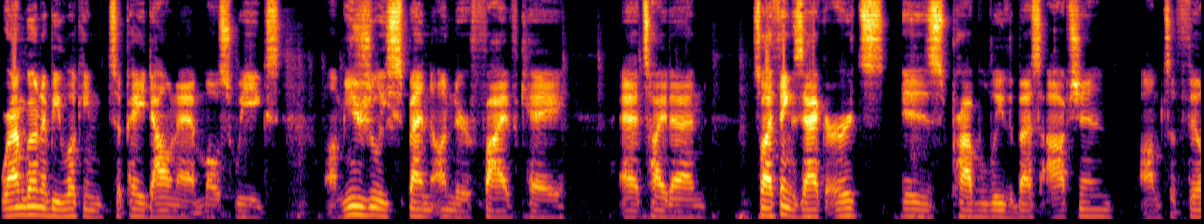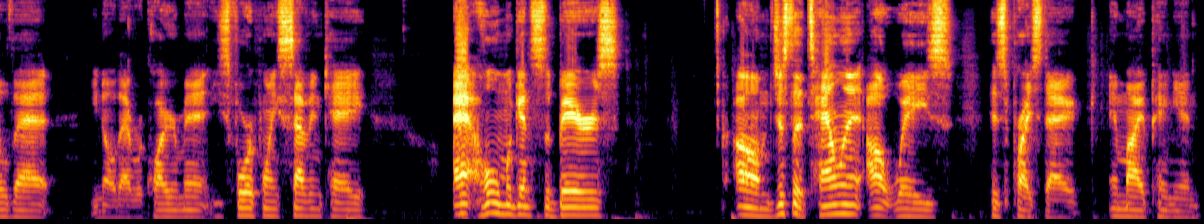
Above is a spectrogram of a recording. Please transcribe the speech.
where I'm going to be looking to pay down at most weeks. Um, usually spend under 5K at tight end. So I think Zach Ertz is probably the best option um, to fill that you know, that requirement. He's 4.7K at home against the Bears. Um, just the talent outweighs his price tag, in my opinion.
